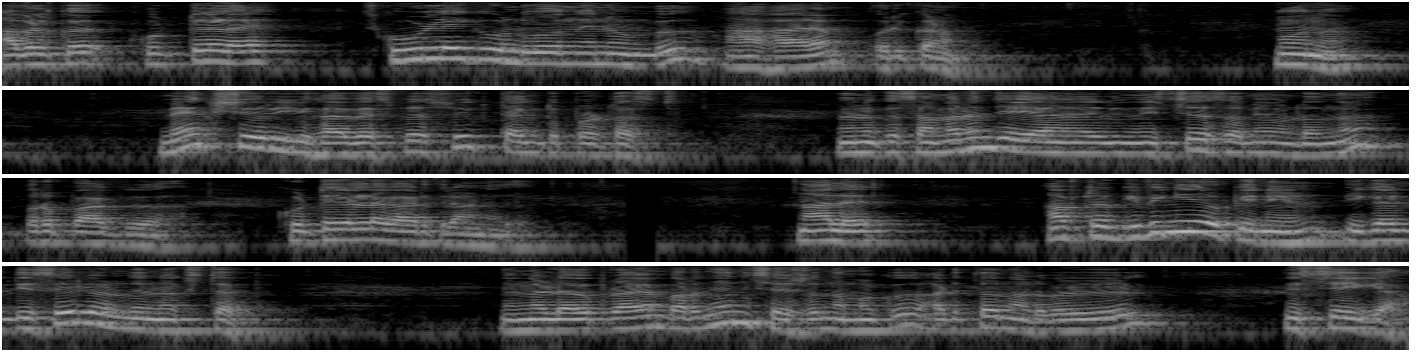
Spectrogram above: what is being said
അവൾക്ക് കുട്ടികളെ സ്കൂളിലേക്ക് കൊണ്ടുപോകുന്നതിന് മുമ്പ് ആഹാരം ഒരുക്കണം. മൂന്ന് make sure you have a specific time to protest നിനക്ക് സമരം ചെയ്യാൻ നിശ്ചിത സമയമുണ്ടെന്ന് ഉറപ്പാക്കുക. കുട്ടികളുടെ കാര്യത്തിലാണിത്. നാല് after giving your opinion we can decide on the next step നിങ്ങളുടെ അഭിപ്രായം പറഞ്ഞതിന് ശേഷം നമുക്ക് അടുത്ത നടപടികൾ നിശ്ചയിക്കാം.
